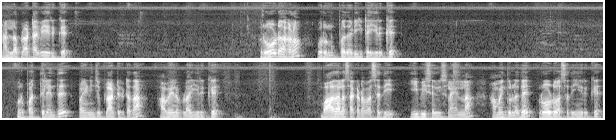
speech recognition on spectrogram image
நல்ல பிளாட்டாகவே இருக்குது ரோடு அகலம் ஒரு முப்பது அடிக்கிட்ட இருக்குது ஒரு பத்துலேருந்து பதினஞ்சு பிளாட்டுக்கிட்ட தான் அவைலபிளாக இருக்குது பாதாள சாக்கடை வசதி இபி சர்வீஸ் லைன்லாம் அமைந்துள்ளது. ரோடு வசதியும் இருக்குது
